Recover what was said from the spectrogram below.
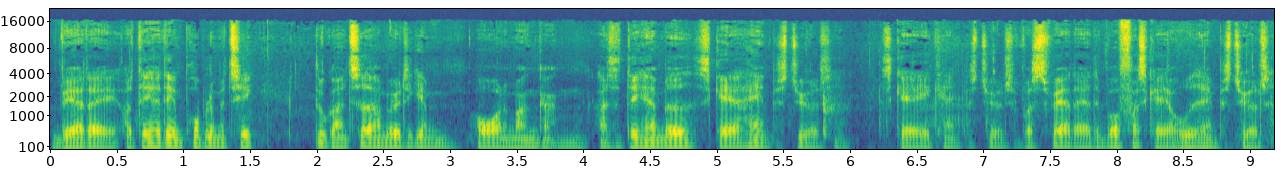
hverdag, og det her det er en problematik, du garanteret har mødt igennem årene mange gange. Altså det her med, skal jeg have en bestyrelse? Skal jeg ikke have en bestyrelse? Hvor svært er det? Hvorfor skal jeg overhovedet have en bestyrelse?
